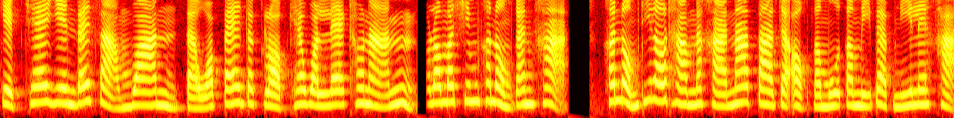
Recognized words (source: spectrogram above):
เก็บแช่เย็นได้ 3 วัน แต่ว่าแป้งจะกรอบแค่วันแรกเท่านั้น เรามาชิมขนมกันค่ะ ขนมที่เราทำนะคะ หน้าตาจะออกตะมุตะมิแบบนี้เลยค่ะ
